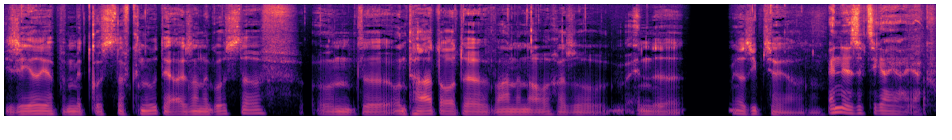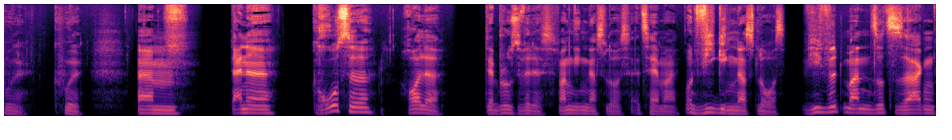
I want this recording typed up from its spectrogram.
die Serie mit Gustav Knut, der eiserne Gustav und, äh, und Tatorte waren dann auch, also Ende ja, 70er Jahre. So. Ende der 70er Jahre, ja, cool, cool. Ähm, deine große Rolle der Bruce Willis. Wann ging das los? Erzähl mal. Und wie ging das los? Wie wird man sozusagen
